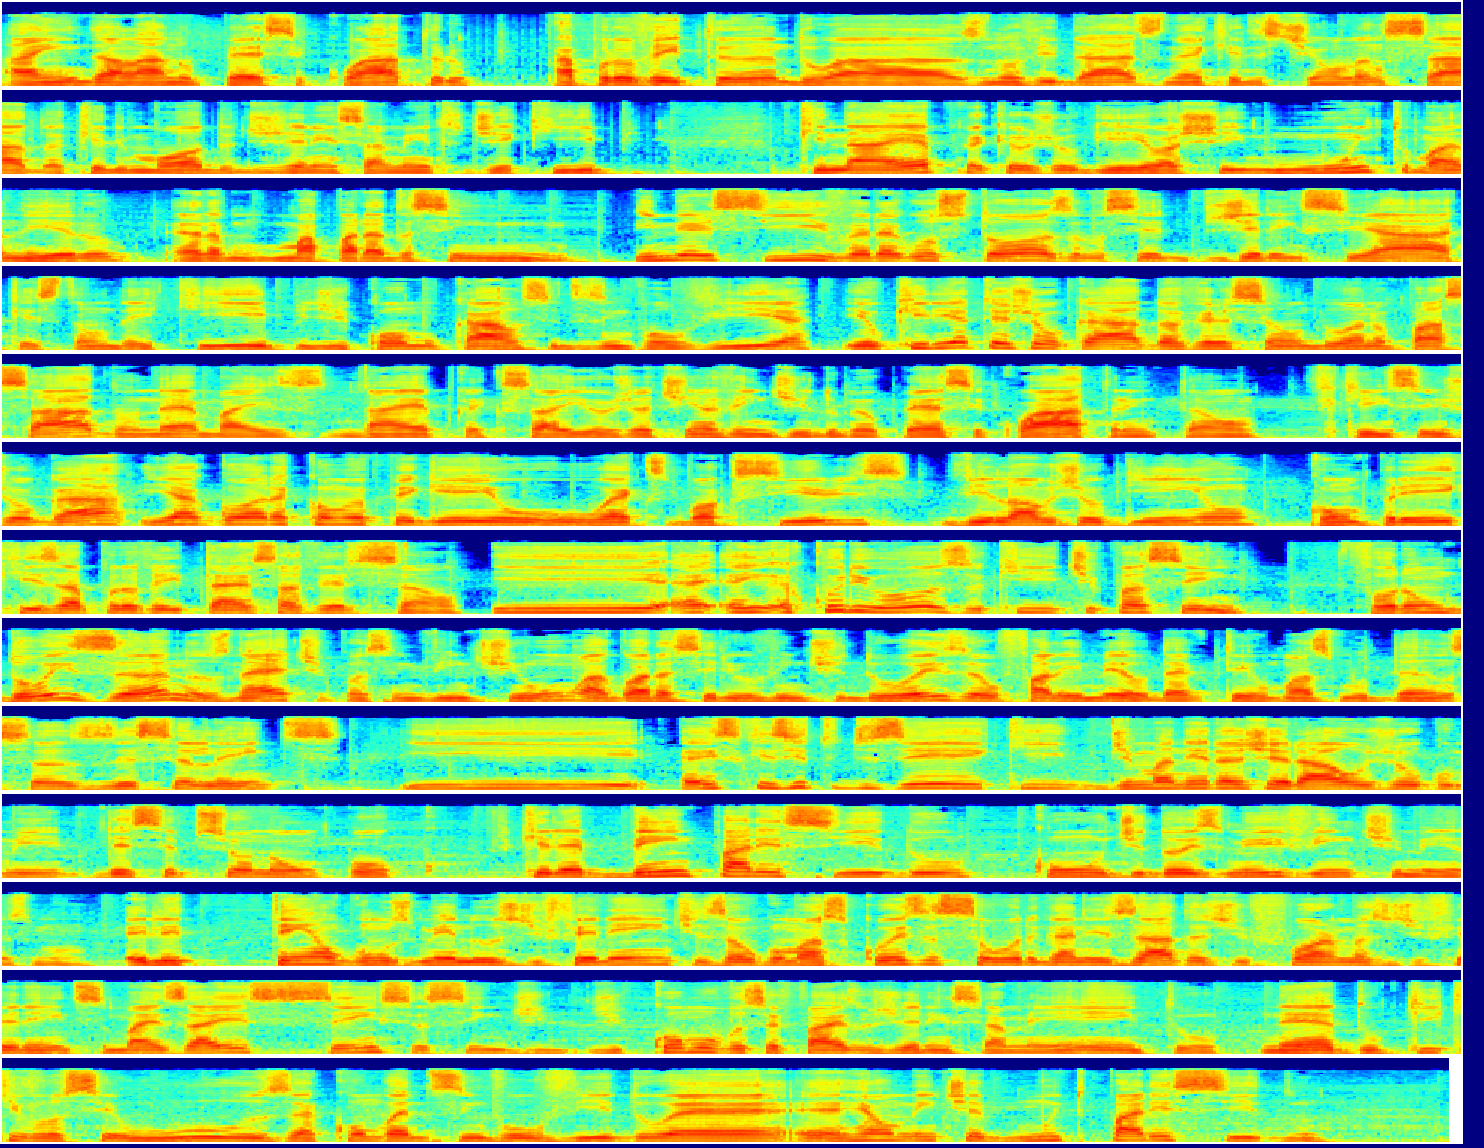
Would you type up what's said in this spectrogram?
ainda lá no PS4, aproveitando as novidades né, que eles tinham lançado, aquele modo de gerenciamento de equipe que na época que eu joguei eu achei muito maneiro. Era uma parada assim imersiva, era gostosa você gerenciar a questão da equipe, de como o carro se desenvolvia. Eu queria ter jogado a versão do ano passado, né? Mas na época que saiu eu já tinha vendido meu PS4, então fiquei sem jogar. E agora, como eu peguei o, o Xbox Series, vi lá o joguinho, comprei e quis aproveitar essa versão. E é, é, é curioso que, tipo assim, foram dois anos, né? Tipo assim, 21, agora seria o 22. Eu falei, meu, deve ter umas mudanças excelentes. E é esquisito dizer que, de maneira geral, o jogo me decepcionou um pouco. Porque ele é bem parecido com o de 2020 mesmo. Ele tem alguns menus diferentes, algumas coisas são organizadas de formas diferentes, mas a essência, assim, de, de como você faz o gerenciamento, né, do que que você usa, como é desenvolvido, é, é realmente é muito parecido.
